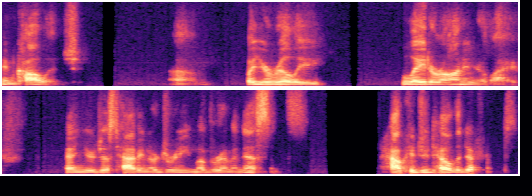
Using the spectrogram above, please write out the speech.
in college. Um, but you're really later on in your life and you're just having a dream of reminiscence. How could you tell the difference?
